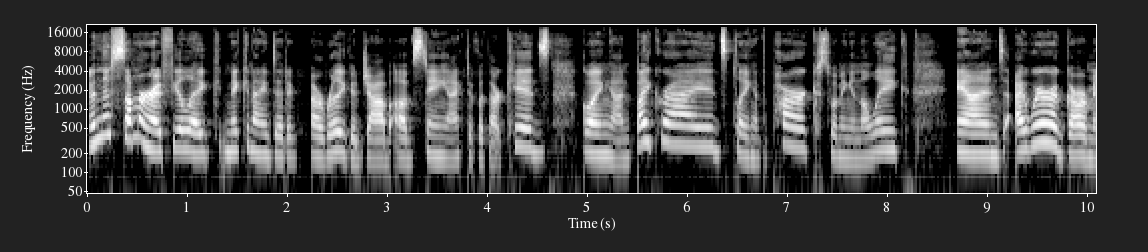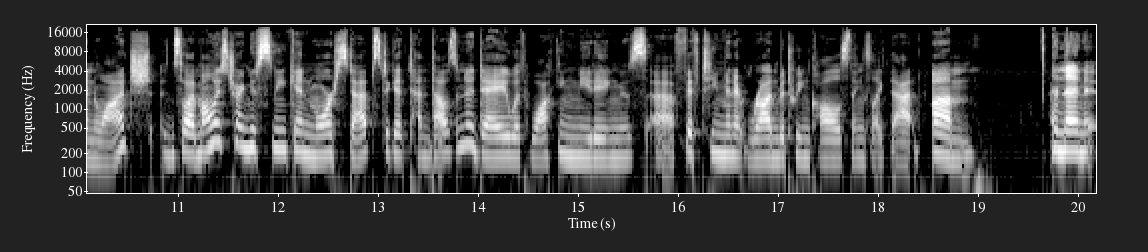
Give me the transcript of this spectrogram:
And this summer, I feel like Nick and I did a, a, really good job of staying active with our kids, going on bike rides, playing at the park, swimming in the lake. And I wear a Garmin watch, and so I'm always trying to sneak in more steps to get 10,000 a day with walking meetings, a 15 minute run between calls, things like that. Um, and then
